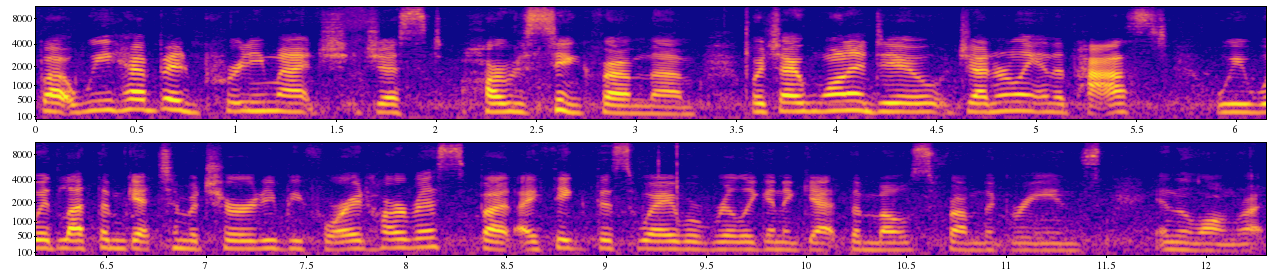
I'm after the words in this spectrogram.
but we have been pretty much just harvesting from them which I want to do. Generally in the past we would let them get to maturity before I'd harvest but I think this way we're really going to get the most from the greens in the long run.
